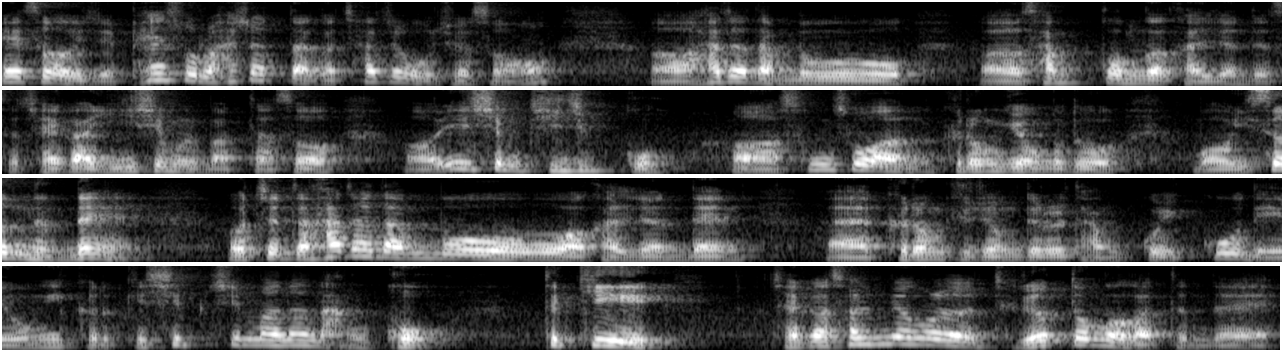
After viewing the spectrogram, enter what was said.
해서 이제 패소를 하셨다가 찾아오셔서 어, 하자담보 어, 사건과 관련돼서 제가 2심을 맡아서 어, 1심 뒤집고 어, 승소한 그런 경우도 뭐 있었는데 어쨌든 하자담보와 관련된 에, 그런 규정들을 담고 있고 내용이 그렇게 쉽지만은 않고 특히 제가 설명을 드렸던 것 같은데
